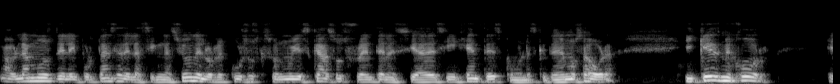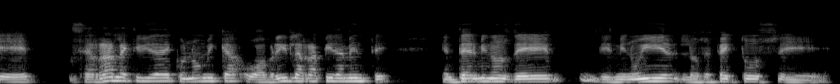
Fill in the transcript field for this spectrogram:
hablamos de la importancia de la asignación de los recursos que son muy escasos frente a necesidades ingentes como las que tenemos ahora. ¿Y qué es mejor? Eh, cerrar la actividad económica o abrirla rápidamente en términos de disminuir los efectos eh,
